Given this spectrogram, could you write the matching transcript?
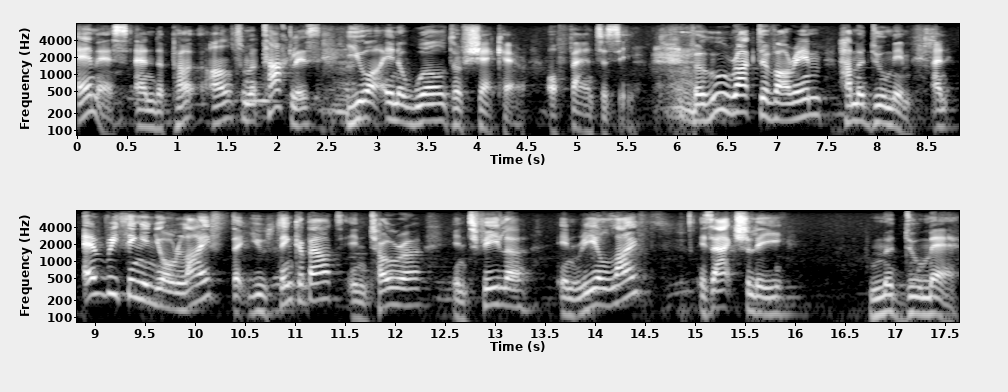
emes and the ultimate tachlis, you are in a world of sheker, of fantasy. V'hu rak devarim hamadumim. And everything in your life that you think about in Torah, in Tefillah, in real life, is actually medumeh.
